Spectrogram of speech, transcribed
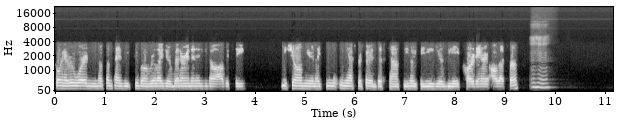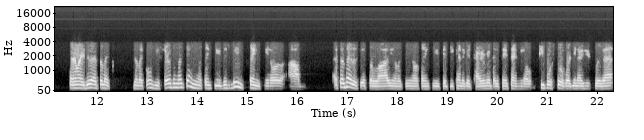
going everywhere, and you know sometimes people don't realize you're a veteran, and then you know obviously you show them your like you know, when you ask for certain discounts, you know you can use your VA card and all that stuff. Mm-hmm. And when I do that, they're like they're like, oh, you served them like that, you know, thank you. Just being thanked, you know. Um, sometimes it's, it's a lot, you know, like you know, thank you. Get you kind of get tired of it, but at the same time, you know, people still recognize you for that.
